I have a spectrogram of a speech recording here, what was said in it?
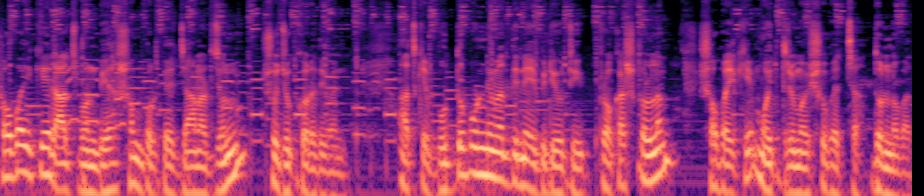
সবাইকে রাজবন বিহার সম্পর্কে জানার জন্য সুযোগ করে দেবেন। আজকে বুদ্ধ পূর্ণিমার দিনে এই ভিডিওটি প্রকাশ করলাম। সবাইকে মৈত্রীময় শুভেচ্ছা, ধন্যবাদ।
